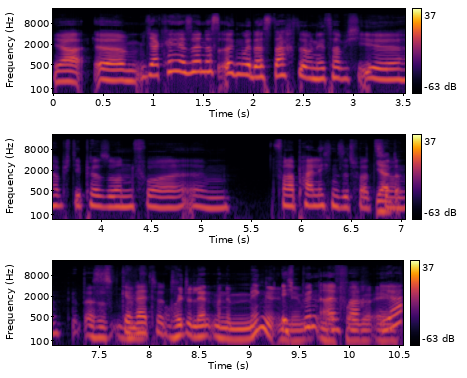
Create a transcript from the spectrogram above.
ja, ähm, ja, kann ja sein, dass irgendwer das dachte und jetzt habe ich, äh, hab ich die Person vor, ähm, vor einer peinlichen Ja, Situation. da, das ist Gerettet. Heute lernt man eine Menge in, ich dem, bin in einfach, Folge, ey. ja,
